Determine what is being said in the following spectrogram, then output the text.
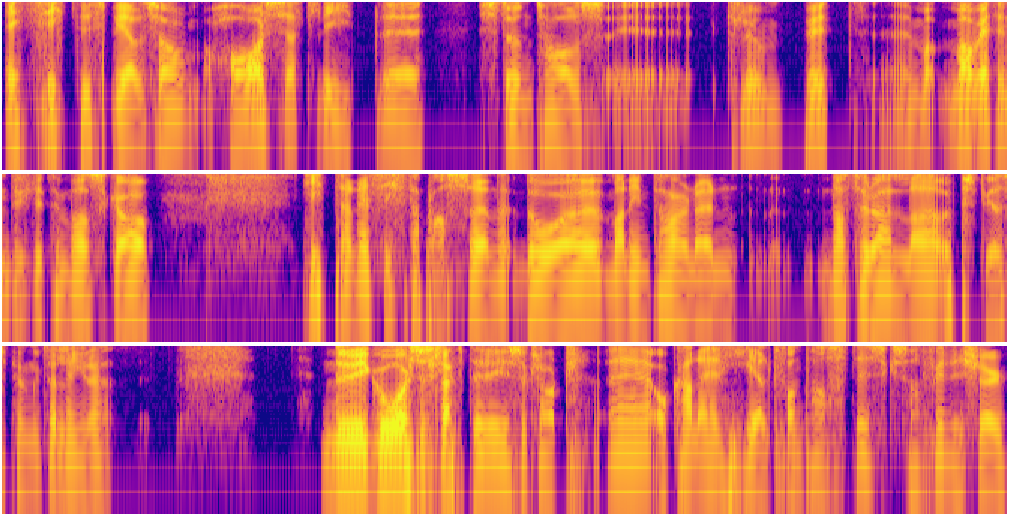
ett City-spel som har sett lite stundtals klumpigt. Ma- man vet inte riktigt hur man ska hitta den där sista passen då man inte har den där naturella uppspelspunkten längre. Nu igår så släppte det ju såklart eh, och han är helt fantastisk som finisher.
